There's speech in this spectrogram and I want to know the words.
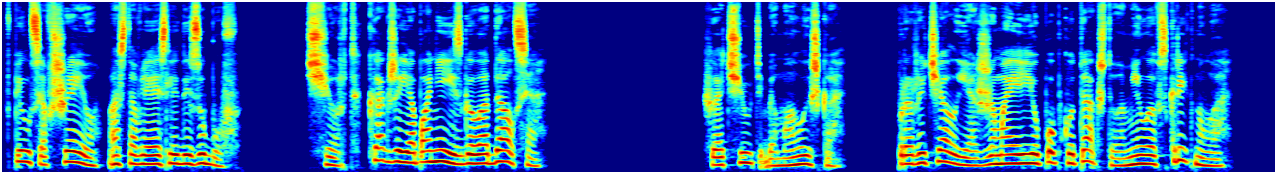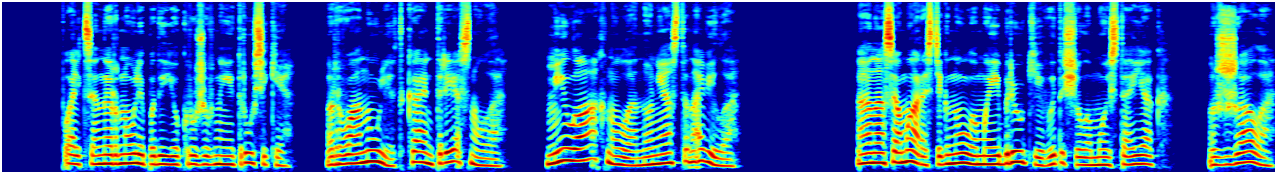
впился в шею, оставляя следы зубов. Черт, как же я по ней изголодался! «Хочу тебя, малышка», — прорычал я, сжимая ее попку так, что Мила вскрикнула, Пальцы нырнули под ее кружевные трусики, рванули, ткань треснула. Мила ахнула, но не остановила. Она сама расстегнула мои брюки, вытащила мой стояк, сжала.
